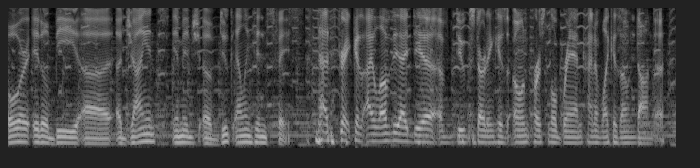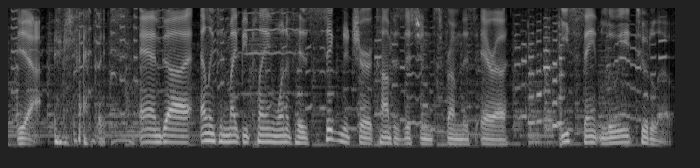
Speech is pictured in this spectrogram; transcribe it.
or it'll be uh, a giant image of Duke Ellington's face. That's great because I love the idea of Duke starting his own personal brand, kind of like his own Donda. Yeah, exactly. And uh, Ellington might be playing one of his signature compositions from this era, East St. Louis Toodle-O.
